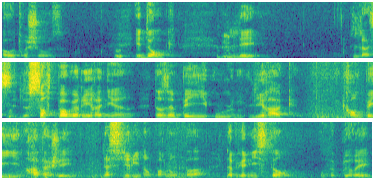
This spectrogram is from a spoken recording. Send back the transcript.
à autre chose. Et donc, le soft power iranien, dans un pays où l'Irak, grand pays ravagé, la Syrie, n'en parlons pas, l'Afghanistan, on peut pleurer,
